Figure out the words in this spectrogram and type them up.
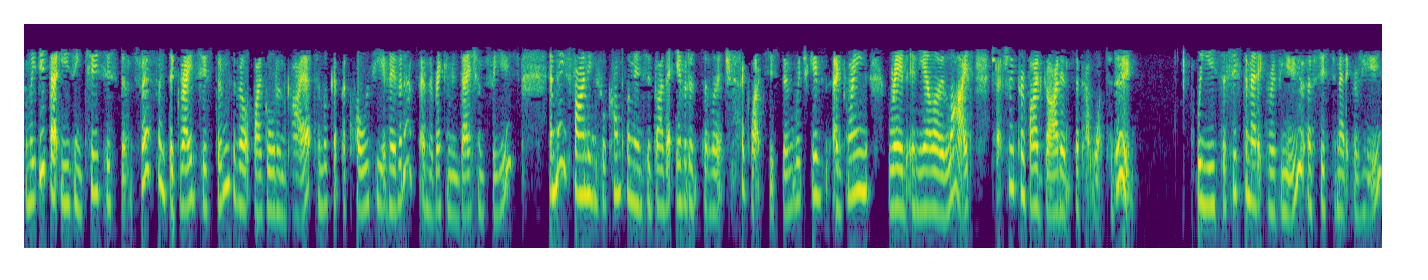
And we did that using two systems. Firstly, the GRADE system developed by Gordon Guyatt to look at the quality of evidence and the recommendations for use. And these findings were complemented by the evidence alert traffic light system, which gives a green, red and yellow light to actually provide guidance about what to do we used a systematic review of systematic reviews,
